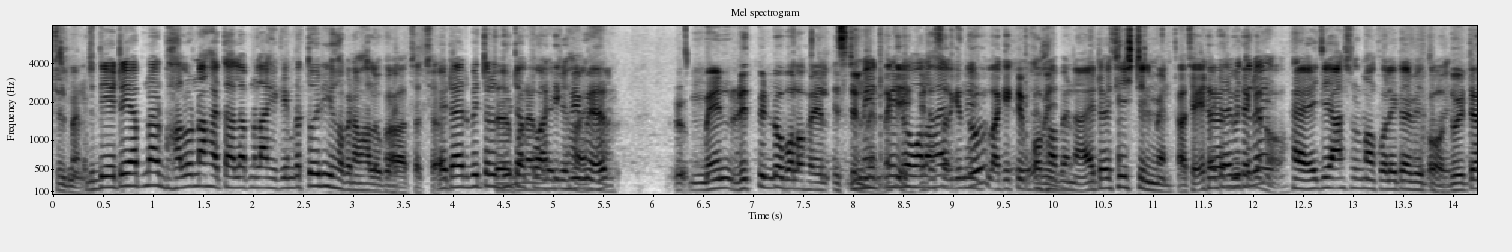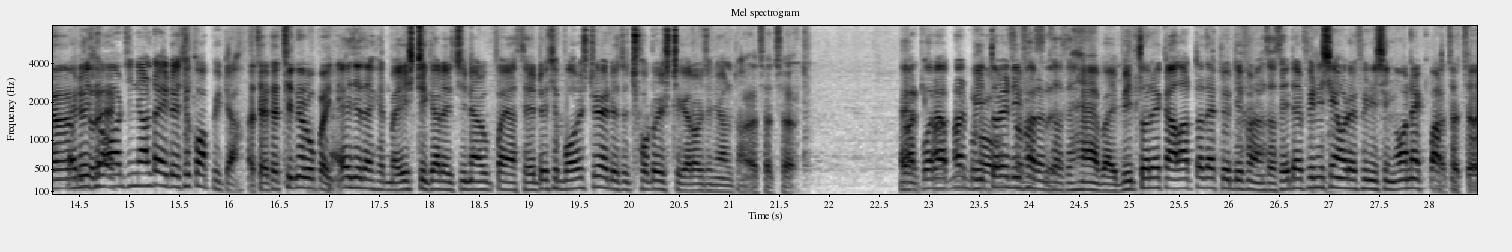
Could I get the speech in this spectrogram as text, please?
স্টিলম্যান যদি এটাই আপনার ভালো না হয় তাহলে আপনার লাকি ক্রিমটা তৈরি হবে না ভালো করে। আচ্ছা আচ্ছা। এটার ভিতরে মানে কোয়ালিটি হয় ক্রিমের হ্যাঁ। মেন হৃৎপিণ্ড বলা হয় নাকি? এটা স্যার কিন্তু লাকি ক্রিম হবে। হবে না এটা হচ্ছে স্টিলম্যান আচ্ছা, এটার দুইটা কেন? হ্যাঁ এই যে আসল নকল এটার ভিতরে। দুইটার এটা হচ্ছে অরিজিনালটা এটা হচ্ছে কপিটা আচ্ছা এটা চিনের উপায় এই যে দেখেন ভাই স্টিকার চিনার উপায় আছে। এটা হচ্ছে বড় স্টিকার এটা হচ্ছে ছোট স্টিকার অরিজিনালটা আচ্ছা আচ্ছা। এরপরে আর- আপনার ভিতরে ডিফারেন্স আছে? হ্যাঁ ভাই ভিতরে কালারটা দেখলে ডিফারেন্স আছে। এটা ফিনিশিং আর ফিনিশিং অনেক আচ্ছা পার্থক্য। আচ্ছা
